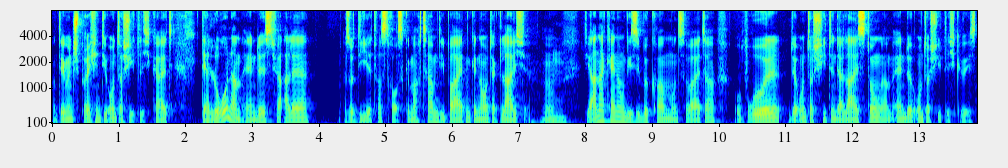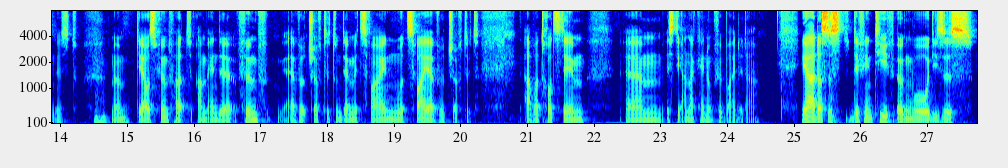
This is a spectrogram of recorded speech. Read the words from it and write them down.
Und dementsprechend die Unterschiedlichkeit. Der Lohn am Ende ist für alle, also die etwas draus gemacht haben, die beiden genau der gleiche. Ne? Mhm. Die Anerkennung, die sie bekommen und so weiter, obwohl der Unterschied in der Leistung am Ende unterschiedlich gewesen ist. Mhm. Ne? Der aus fünf hat am Ende fünf erwirtschaftet und der mit zwei nur zwei erwirtschaftet. Aber trotzdem ähm, ist die Anerkennung für beide da. Ja, das ist definitiv irgendwo dieses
